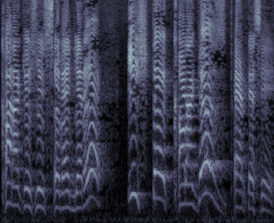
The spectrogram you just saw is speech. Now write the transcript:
Kara gözü sevenlere işte kara göz perdesi.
